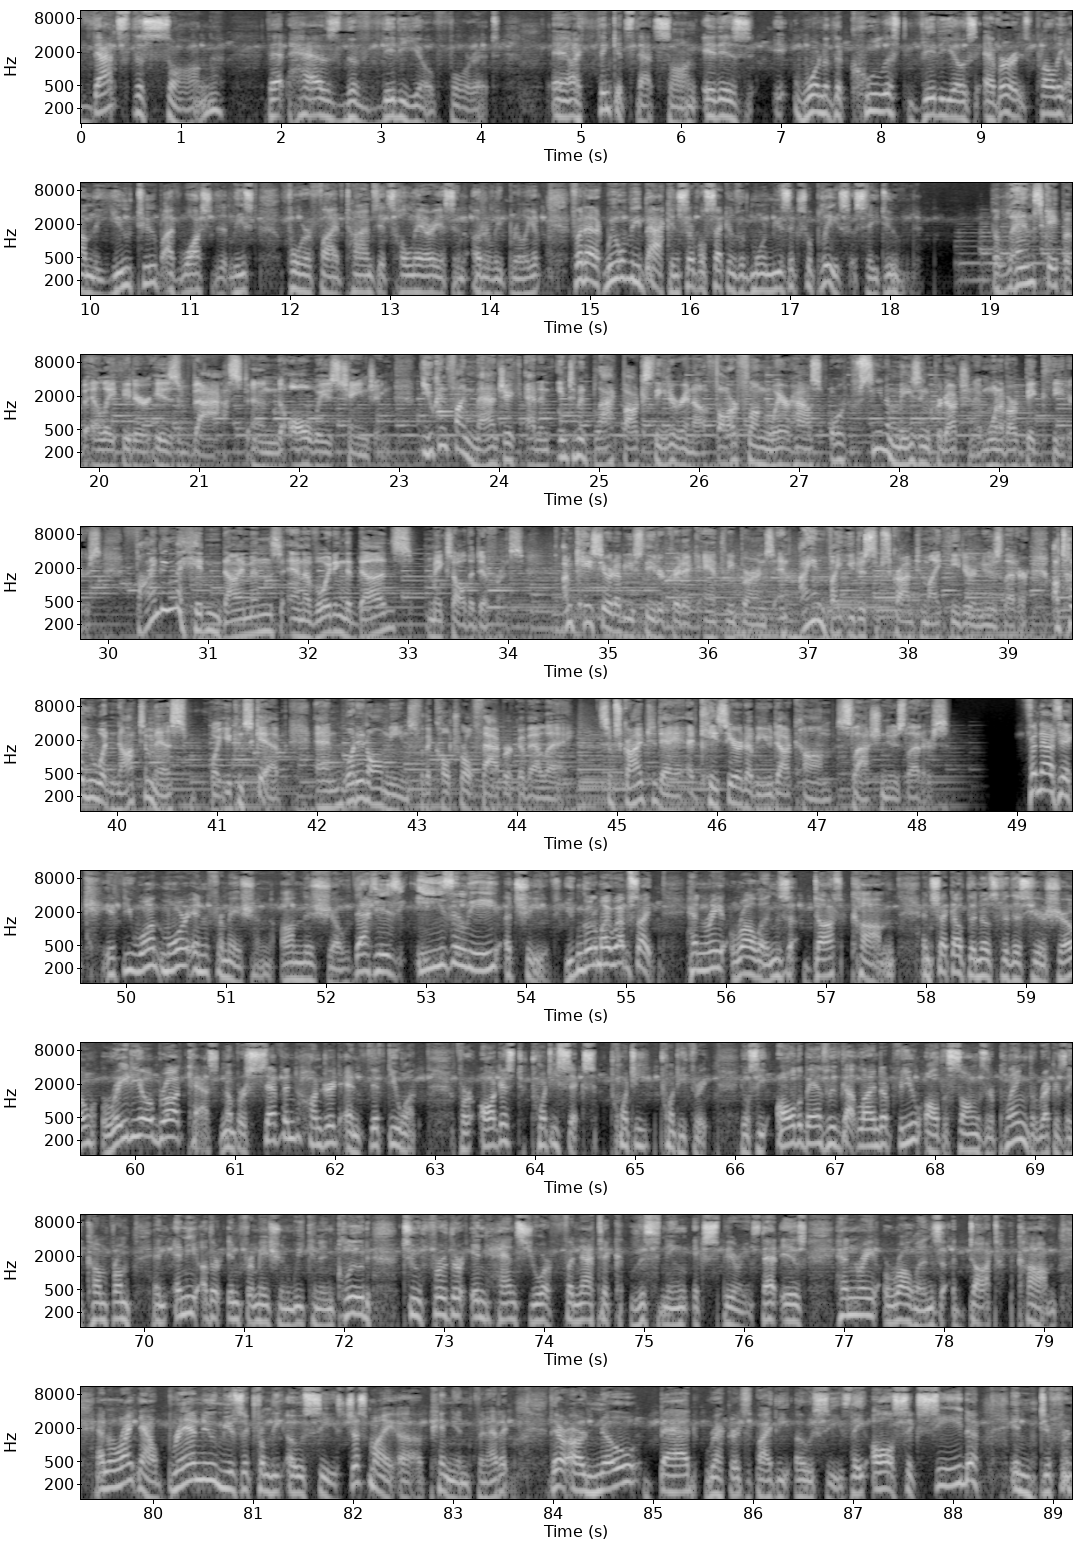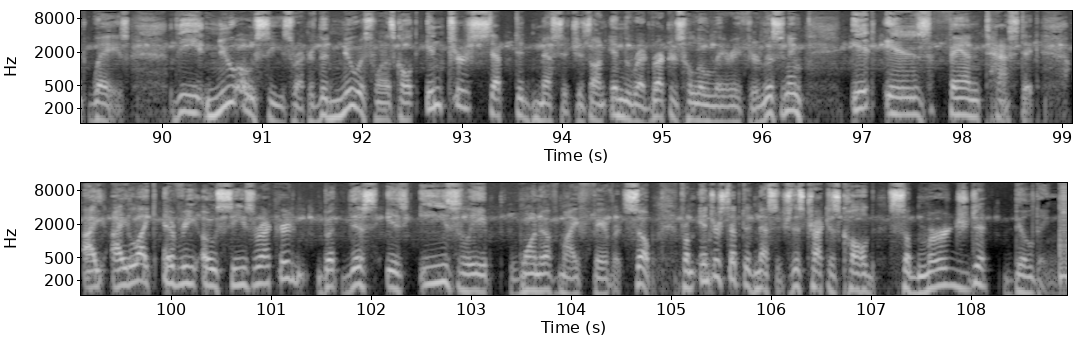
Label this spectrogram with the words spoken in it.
that's the song that has the video for it. And I think it's that song. It is one of the coolest videos ever. It's probably on the YouTube. I've watched it at least four or five times. It's hilarious and utterly brilliant. Fanatic, we will be back in several seconds with more music, so please stay tuned. The landscape of LA theater is vast and always changing. You can find magic at an intimate black box theater in a far flung warehouse or see an amazing production at one of our big theaters. Finding the hidden diamonds and avoiding the duds makes all the difference. I'm KCRW's theater critic, Anthony Burns, and I invite you to subscribe to my theater newsletter. I'll tell you what not to miss, what you can skip, and what it all means for the cultural fabric of LA. Subscribe today at kcrw.com slash newsletters. Fanatic, if you want more information on this show, that is easily achieved. You can go to my website, henryrollins.com, and check out the notes for this here show. Radio broadcast number 751 for August 26, 2023. You'll see all the bands we've got lined up for you, all the songs they're playing, the records they come from, and any other information we can include to further enhance your fanatic listening experience. That is henryrollins.com. And right now, brand new music from the OCs. Just my uh, opinion, fanatic. There are no bad records by the OCs. They all succeed in different ways. The new OCs record, the newest one, is called Intercepted Message. It's on In the Red Records. Hello, Larry, if you're listening. It is fantastic. I, I like every OCs record, but this is easily one of my favorites. So, from Intercepted Message, this track is called Submerged Building.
